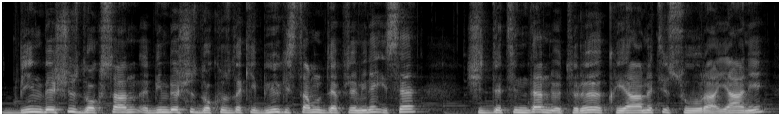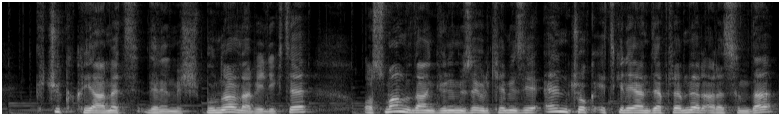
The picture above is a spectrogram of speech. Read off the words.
1590 1509'daki Büyük İstanbul depremine ise şiddetinden ötürü kıyameti sura yani küçük kıyamet denilmiş. Bunlarla birlikte Osmanlı'dan günümüze ülkemizi en çok etkileyen depremler arasında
